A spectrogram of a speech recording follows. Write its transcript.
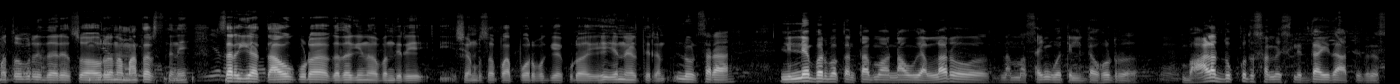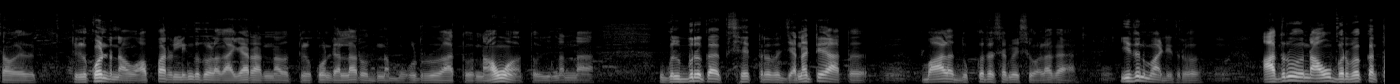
ಮತ್ತೊಬ್ರು ಇದ್ದಾರೆ ಸೊ ಅವ್ರನ್ನ ಮಾತಾಡಿಸ್ತೀನಿ. ಸರ್ ಈಗ ತಾವು ಕೂಡ ಗದಗಿನ ಬಂದಿರಿ. ಈ ಶರಣಬಸಪ್ಪ ಅಪ್ಪವ್ರ ಬಗ್ಗೆ ಕೂಡ ಏನು ಹೇಳ್ತೀರಿ ಅಂತ? ನೋಡಿ ಸರ ನಿನ್ನೆ ಬರ್ಬೇಕಂತ ಮ- ನಾವು ಎಲ್ಲರೂ ನಮ್ಮ ಸಂಘ ವತಿಲಿದ್ದ ಹುಡ್ರು ಭಾಳ ದುಃಖದ ಸಮಸ್ಯೆಲಿದ್ದ ಇದು ಆತಿದ್ರು ಸ ತಿಳ್ಕೊಂಡು ನಾವು ಅಪ್ಪರ ಲಿಂಗದೊಳಗೆ ಆಗ್ಯಾರ ಅನ್ನೋದು ತಿಳ್ಕೊಂಡು ಎಲ್ಲರೂ ನಮ್ಮ ಹುಡುಗರು ಆತು, ನಾವು ಆತು ನನ್ನ ಗುಲ್ಬರ್ಗ ಕ್ಷೇತ್ರದ ಜನತೆ ಆತು, ಭಾಳ ದುಃಖದ ಸಮಸ್ಯೆ ಒಳಗೆ ಇದನ್ನು ಮಾಡಿದರು. ಆದರೂ ನಾವು ಬರ್ಬೇಕಂತ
